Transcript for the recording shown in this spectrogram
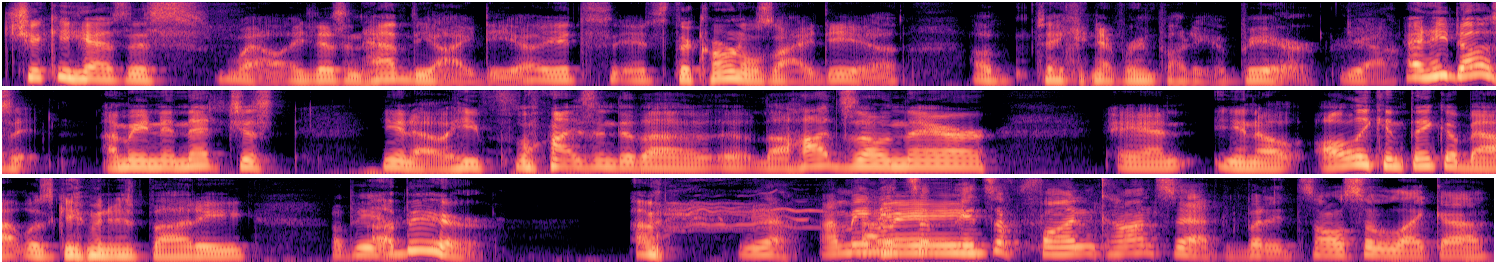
Chickie has this. Well, he doesn't have the idea. It's it's the colonel's idea of taking everybody a beer. Yeah. and he does it. I mean, and that's just You know, he flies into the the hot zone there, and you know, all he can think about was giving his buddy A beer. a beer. Yeah, I mean, I it's mean- a it's a fun concept, but it's also like a.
